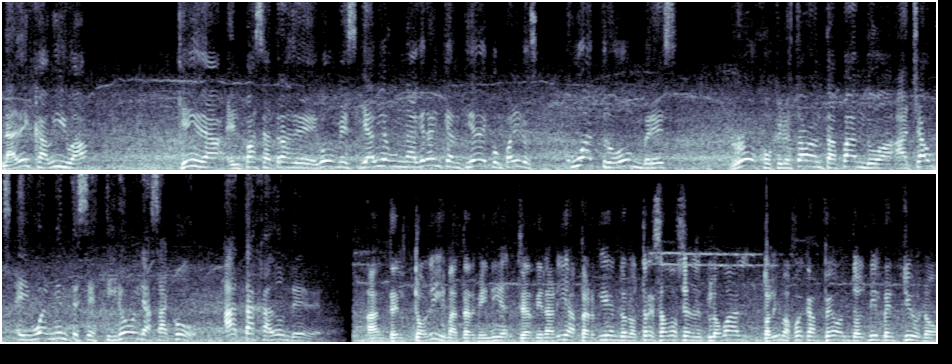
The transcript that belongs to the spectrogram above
la deja viva, queda el pase atrás de Gómez y había una gran cantidad de compañeros, cuatro hombres rojos que lo estaban tapando a, a Chaux e igualmente se estiró y la sacó. Atajadón de Eder. Ante el Tolima terminia- terminaría perdiendo los 3 a 2 en el global. Tolima fue campeón 2021.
